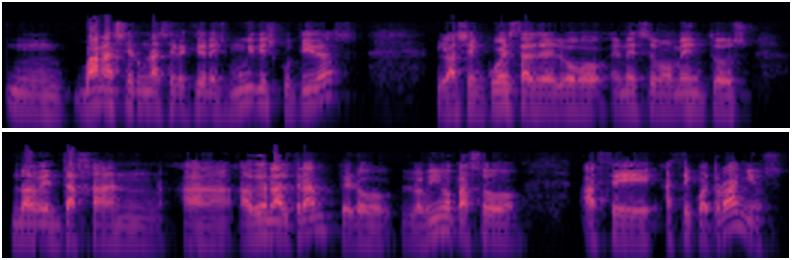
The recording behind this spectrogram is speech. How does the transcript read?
mm, van a ser unas elecciones muy discutidas. Las encuestas, desde luego, en esos momentos no aventajan a, Donald Trump, pero lo mismo pasó hace, hace cuatro años.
